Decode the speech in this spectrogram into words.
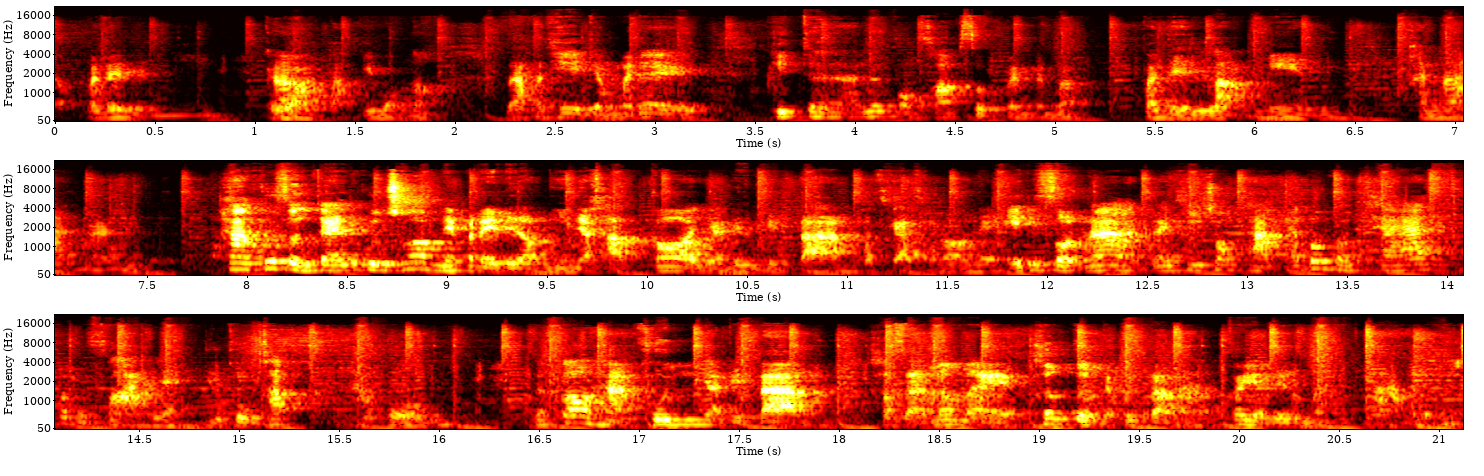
กับประเด็นนี้เพครับราะว่าตามที่บอกเนาะหลายประเทศยังไม่ได้พิจารณาเรื่องของความสุขเป็นเป็นแบบประเด็นหลักเมนขนาดนั้น หากคุณสนใจและคุณชอบในประเด็นเหล่านี้นะครับ ก็อย่าลืมติดตามพอดแคสต์ของเราในเอพิโซดหน้าได้ที่ช่องทาง Apple Podcast Spotify และ YouTube ครับครับผม แล้วก็หากคุณอยากติดตามข่าวสารมากมายเพิ่มเติมจากพวกเรานะครับก็อย่าลืมมาติดตามได้ที่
